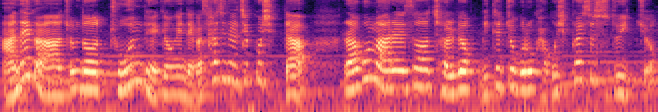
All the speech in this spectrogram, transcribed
아내가 좀 더 좋은 배경에 내가 사진을 찍고 싶다라고 말해서 절벽 밑에 쪽으로 가고 싶어 했을 수도 있죠.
